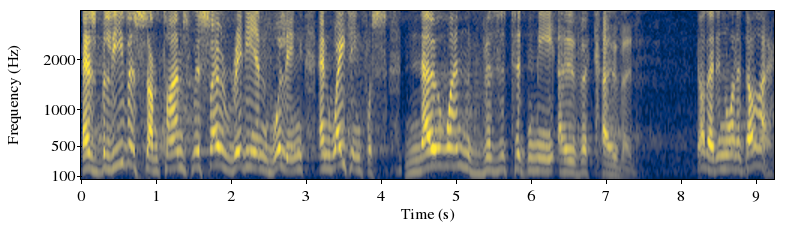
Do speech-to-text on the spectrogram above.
As believers, sometimes we're so ready and willing and waiting for. No one visited me over COVID. Yeah, they didn't want to die.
